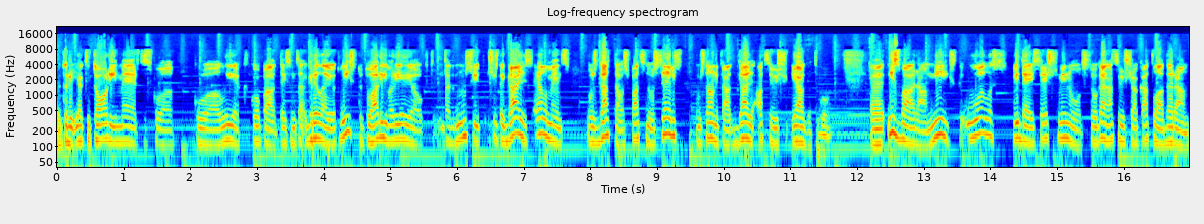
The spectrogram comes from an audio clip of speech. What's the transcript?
tur ir jakitori mērces, ko, ko liek kopā, teiksim, tā, grilējot vistu, to arī var iejaukt. Un tad mums šis gaļas elements būs gatavs pats no sevis. Mums nav nekāda gaļa atsevišķi jāgatavo. Uh, izvārām mīksti olas, vidēji 6 minūtes. To gan atsevišķā katlā darām.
